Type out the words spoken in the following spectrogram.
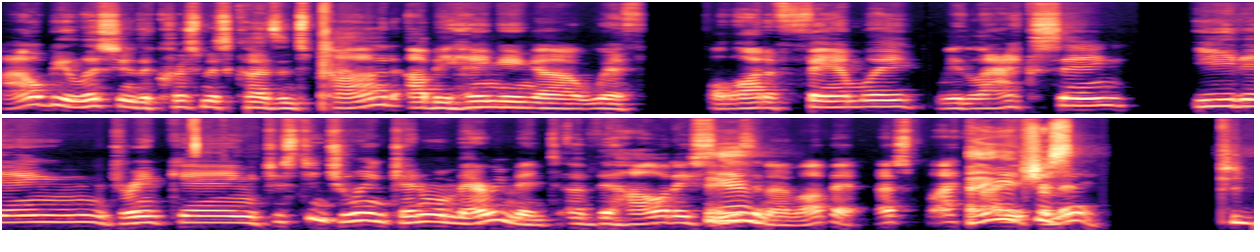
I'll be listening to the Christmas Cousins pod. I'll be hanging uh, with a lot of family, relaxing, eating, drinking, just enjoying general merriment of the holiday season. Yeah. I love it. That's Black Friday for just me.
